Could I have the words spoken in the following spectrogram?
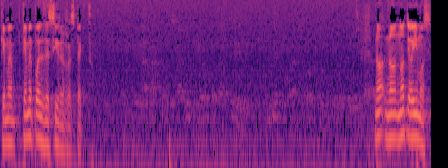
¿Qué me, qué me puedes decir al respecto? No, no, no te oímos.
